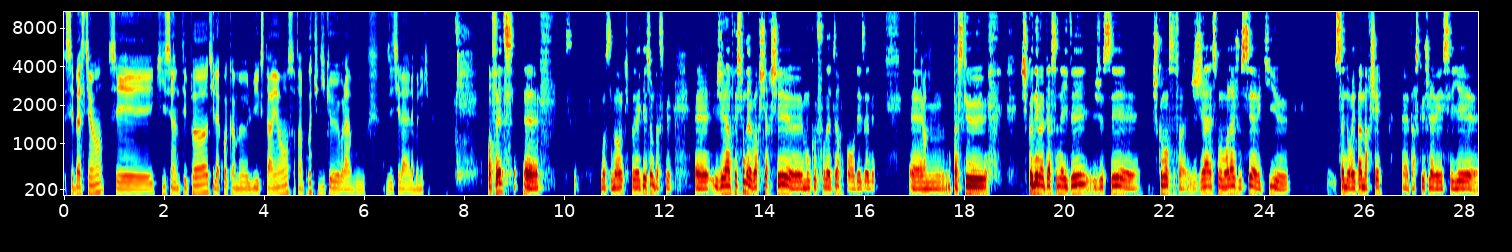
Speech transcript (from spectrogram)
Sébastien c'est qui? C'est un de tes potes? Il a quoi comme lui expérience? Enfin pourquoi tu dis que voilà vous, vous étiez la, la bonne équipe? En fait bon c'est marrant que tu poses la question parce que j'ai l'impression d'avoir cherché mon cofondateur pendant des années. Parce que je connais ma personnalité, je sais, je commence, enfin, à ce moment-là, je sais avec qui euh, ça n'aurait pas marché euh, parce que je l'avais essayé euh,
